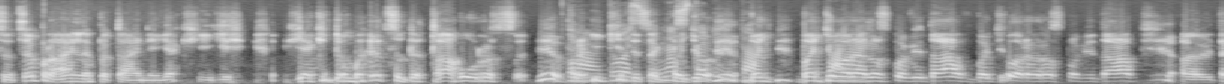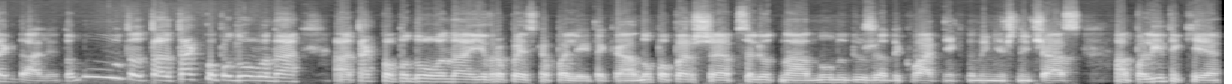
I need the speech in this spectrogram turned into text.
це, це правильне питання, як і, як і до Мерцеде Таурус, про які ти так бадьо, столі, так. бадь- бадьоро Питання. розповідав, бадьоро розповідав е, і так далі. Тому то, та, так побудована, так побудована європейська політика. Ну, по-перше, абсолютно ну не дуже адекватні як на нинішній час а політики.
